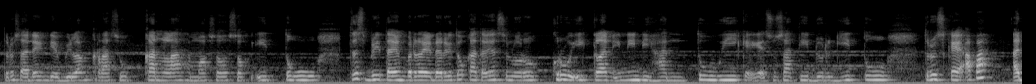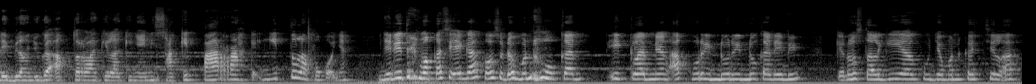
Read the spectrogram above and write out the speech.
Terus ada yang dia bilang kerasukan lah sama sosok itu. Terus berita yang beredar itu katanya seluruh kru iklan ini dihantui kayak, kayak susah tidur gitu. Terus kayak apa? Ada yang bilang juga aktor laki-lakinya ini sakit parah kayak gitulah pokoknya. Jadi terima kasih Ega kau sudah menemukan iklan yang aku rindu-rindukan ini. Kayak nostalgia aku zaman kecil ah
